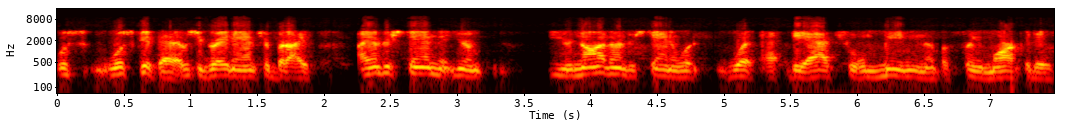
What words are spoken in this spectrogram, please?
we'll we'll skip that. It was a great answer, but I I understand that you're you're not understanding what what the actual meaning of a free market is.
